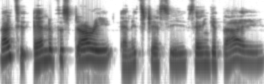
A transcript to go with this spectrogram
That's the end of the story, and it's Jessie saying goodbye.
